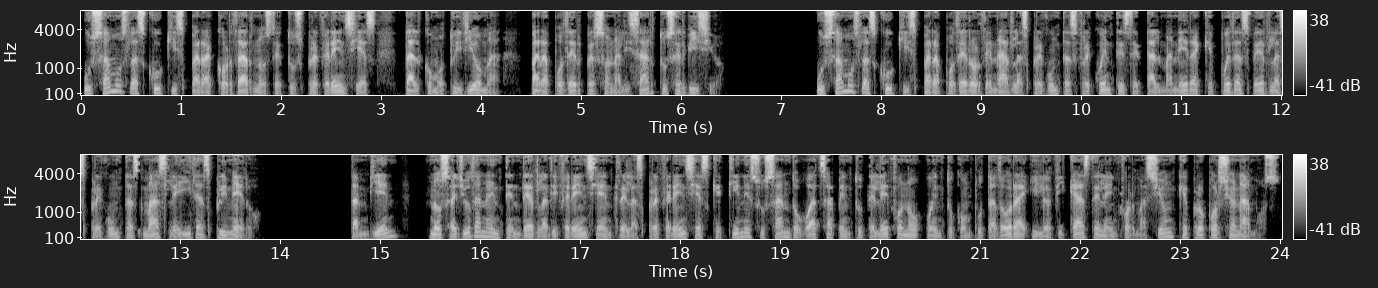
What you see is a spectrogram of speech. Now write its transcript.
Usamos las cookies para acordarnos de tus preferencias, tal como tu idioma, para poder personalizar tu servicio. Usamos las cookies para poder ordenar las preguntas frecuentes de tal manera que puedas ver las preguntas más leídas primero. También, nos ayudan a entender la diferencia entre las preferencias que tienes usando WhatsApp en tu teléfono o en tu computadora y lo eficaz de la información que proporcionamos.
